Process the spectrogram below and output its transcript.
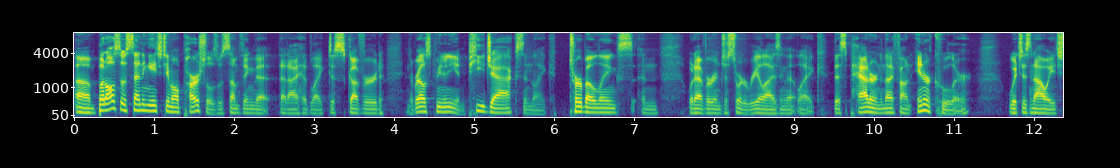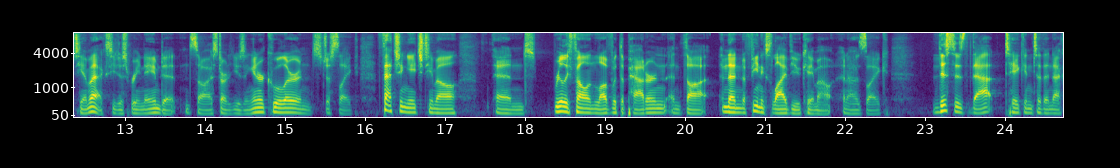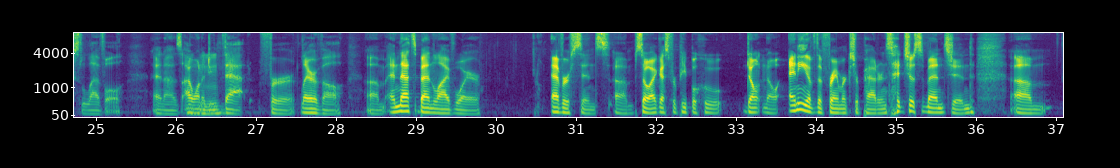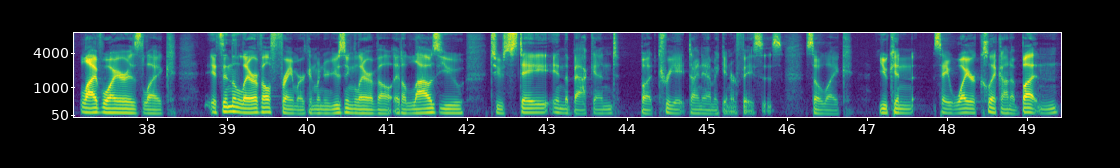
Um, but also sending HTML partials was something that that I had like discovered in the Rails community and PJAX and like turbo links and whatever, and just sort of realizing that like this pattern. And then I found intercooler, which is now HTMX. You just renamed it, and so I started using intercooler, and it's just like fetching HTML and really fell in love with the pattern and thought. And then the Phoenix Live View came out, and I was like, this is that taken to the next level. And I was, I want to do that for Laravel. Um, and that's been Livewire ever since. Um, so I guess for people who don't know any of the frameworks or patterns I just mentioned, um, Livewire is like it's in the Laravel framework, and when you're using Laravel, it allows you to stay in the backend but create dynamic interfaces. So like you can say wire click on a button,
